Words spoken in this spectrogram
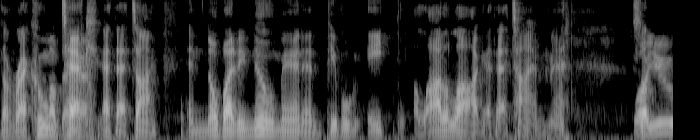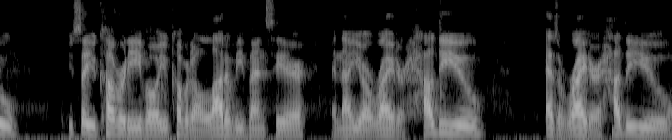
the raccoon Love that tech at that time, and nobody knew, man, and people ate a lot of log at that time, man. Well, So- you you say you covered Evo, you covered a lot of events here, and now you're a writer. How do you, as a writer, how do you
